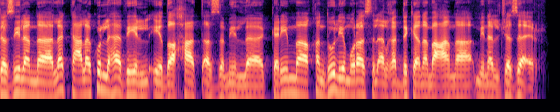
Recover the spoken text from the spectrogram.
جزيلا لك على كل هذه الإيضاحات الزميل كريم قندولي مراسل الغد كان معنا من الجزائر.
